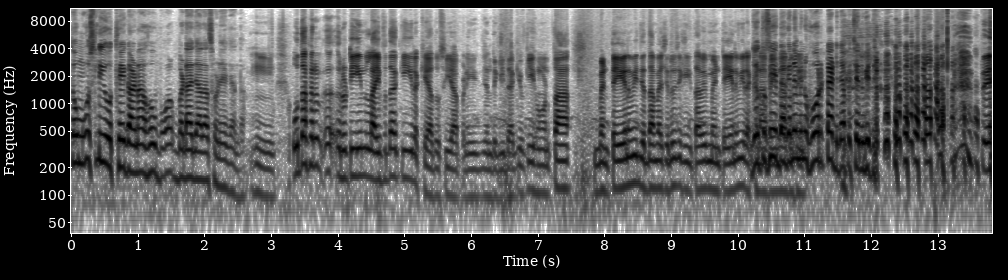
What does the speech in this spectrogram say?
ਤਾਂ ਮੋਸਟਲੀ ਉੱਥੇ ਗਾਣਾ ਉਹ ਬਹੁਤ ਬੜਾ ਜ਼ਿਆਦਾ ਸੁਣਿਆ ਜਾਂਦਾ। ਹੂੰ ਉਹਦਾ ਫਿਰ ਰੂਟੀਨ ਲਾਈਫ ਦਾ ਕੀ ਰੱਖਿਆ ਤੁਸੀਂ ਆਪਣੀ ਜ਼ਿੰਦਗੀ ਦਾ? ਕਿਉਂਕਿ ਹੁਣ ਤਾਂ ਮੇਨਟੇਨ ਵੀ ਜਿੱਦਾਂ ਮੈਂ ਸ਼ੁਰੂ ਚ ਕੀਤਾ ਵੀ ਮੇਨਟੇਨ ਵੀ ਜੇ ਰੱਖਣਾ ਤੁਸੀਂ ਇਦਾਂ ਕਹਿੰਦੇ ਮੈਨੂੰ ਹੋਰ ਢੱਡ ਜਾ ਪਿੱਛੇ ਨੂੰ ਖਿੱਚ। ਤੇ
